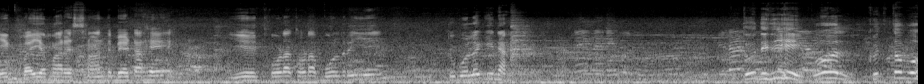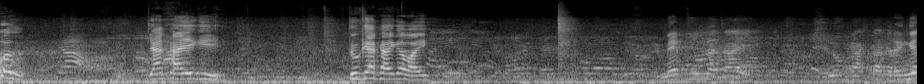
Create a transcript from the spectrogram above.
एक भाई हमारे शांत बैठा है ये थोड़ा थोड़ा बोल रही है तू बोलेगी ना तू दीदी बोल खुद तो बोल क्या खाएगी तू क्या खाएगा भाई मैं पीऊँगा चाय ये लोग नाश्ता करेंगे।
